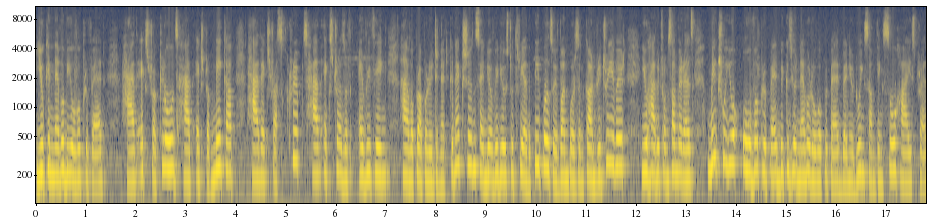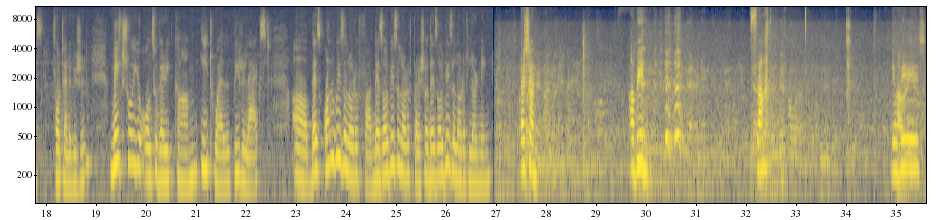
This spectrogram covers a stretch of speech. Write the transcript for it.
You can never be over prepared. Have extra clothes, have extra makeup, have extra scripts, have extras of everything, have a proper internet connection, send your videos to three other people. So if one person can't retrieve it, you have it from somewhere else. Make sure you're over prepared because you're never over prepared when you're doing something so high stress for television. Make sure you're also very calm, eat well, be relaxed. Uh, there's always a lot of fun, there's always a lot of pressure, there's always a lot of learning. Darshan. Abhin. Sa. Yogesh.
